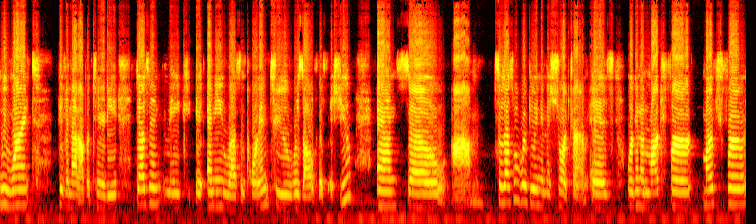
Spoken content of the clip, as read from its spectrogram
we weren't given that opportunity doesn't make it any less important to resolve this issue. And so, um, so that's what we're doing in the short term is we're going to march for march for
